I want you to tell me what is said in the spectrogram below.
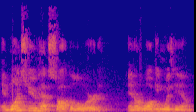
And once you have sought the Lord and are walking with Him,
